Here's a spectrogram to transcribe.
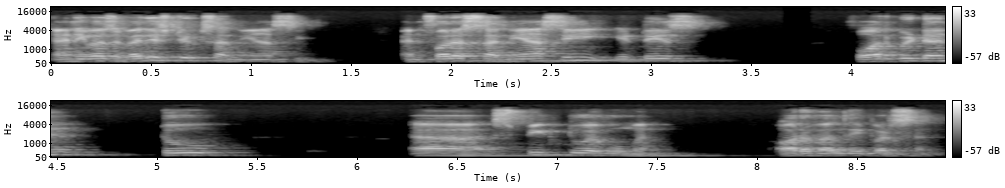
And he was a very strict sannyasi. And for a sannyasi, it is forbidden to uh, speak to a woman or a wealthy person.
